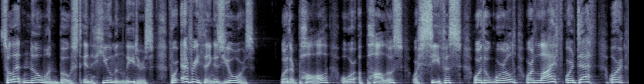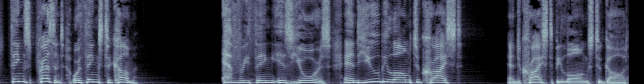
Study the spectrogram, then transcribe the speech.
So let no one boast in human leaders, for everything is yours, whether Paul or Apollos or Cephas or the world or life or death or things present or things to come Everything is yours, and you belong to Christ, and Christ belongs to God.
